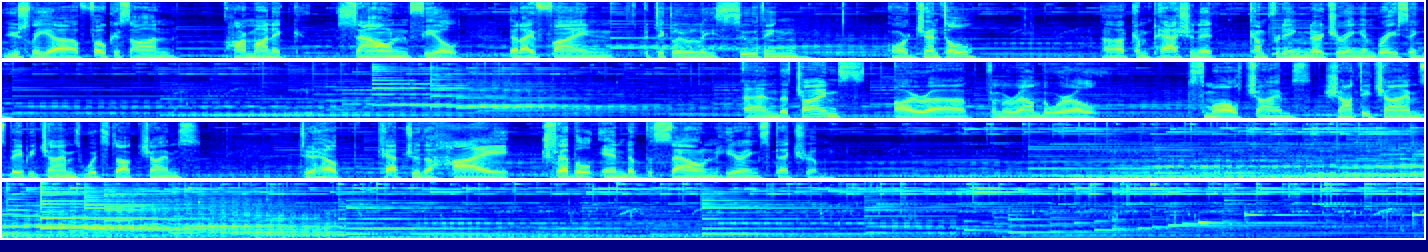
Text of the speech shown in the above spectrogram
Usually uh, focus on harmonic sound field that I find particularly soothing or gentle, uh, compassionate, comforting, nurturing, embracing. And the chimes are uh, from around the world small chimes, shanty chimes, baby chimes, Woodstock chimes, to help capture the high treble end of the sound hearing spectrum.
